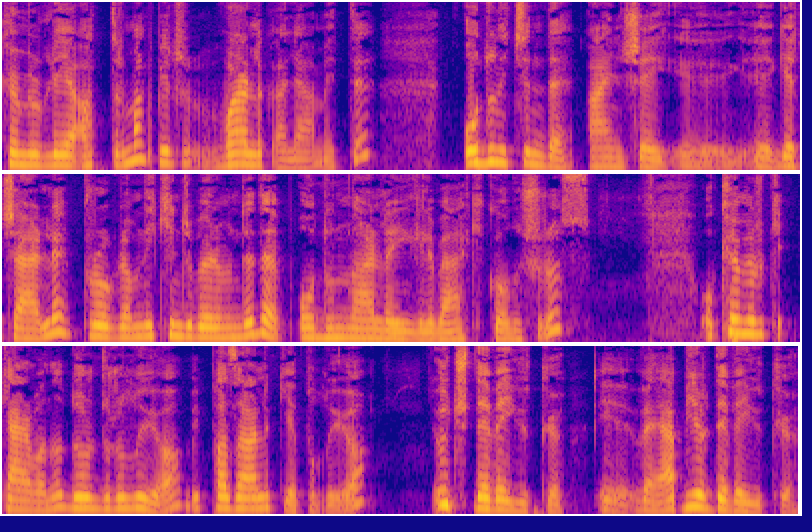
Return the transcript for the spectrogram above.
kömürlüğe attırmak bir varlık alameti. Odun için de aynı şey e, e, geçerli. Programın ikinci bölümünde de odunlarla ilgili belki konuşuruz. O kömür kervanı durduruluyor, bir pazarlık yapılıyor. Üç deve yükü e, veya bir deve yükü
